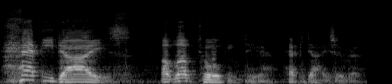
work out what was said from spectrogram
Happy days. I've loved talking to you. Happy days, everyone.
